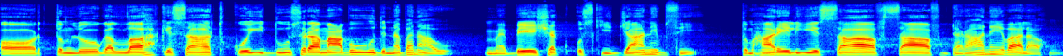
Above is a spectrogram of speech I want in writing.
اور تم لوگ اللہ کے ساتھ کوئی دوسرا معبود نہ بناؤ. میں بے شک اس کی جانب سے تمہارے لیے صاف صاف ڈرانے والا ہوں۔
